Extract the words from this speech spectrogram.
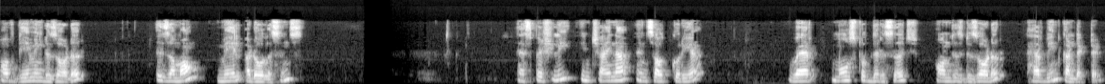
of gaming disorder is among male adolescents, especially in China and South Korea, where most of the research on this disorder have been conducted.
